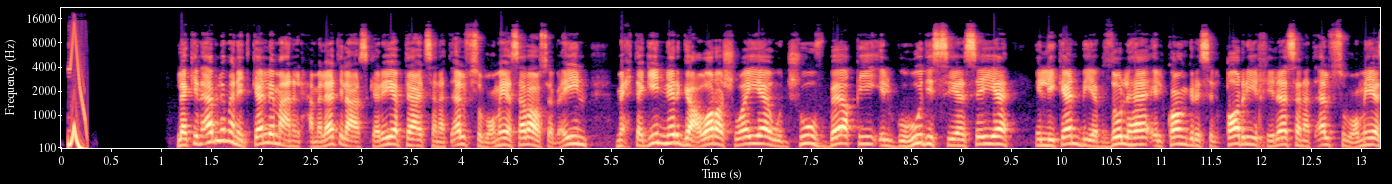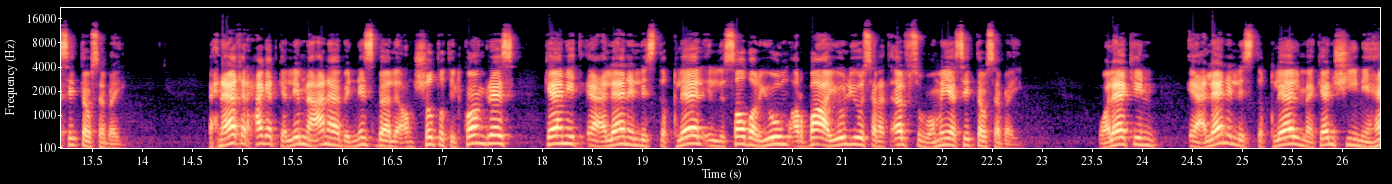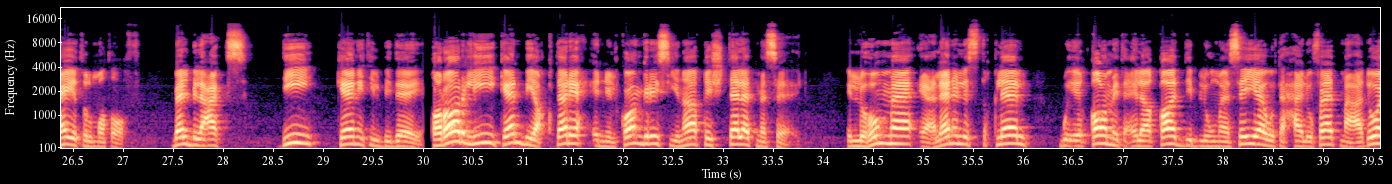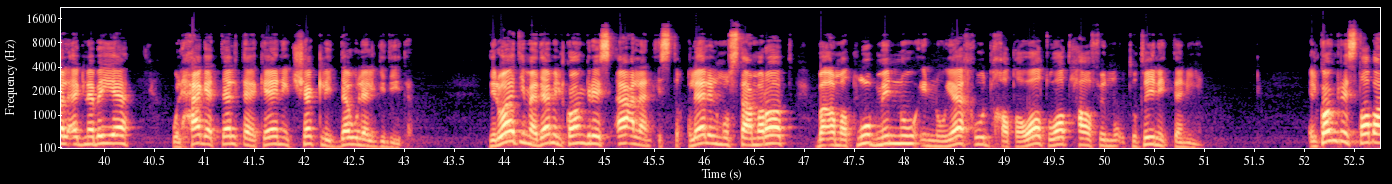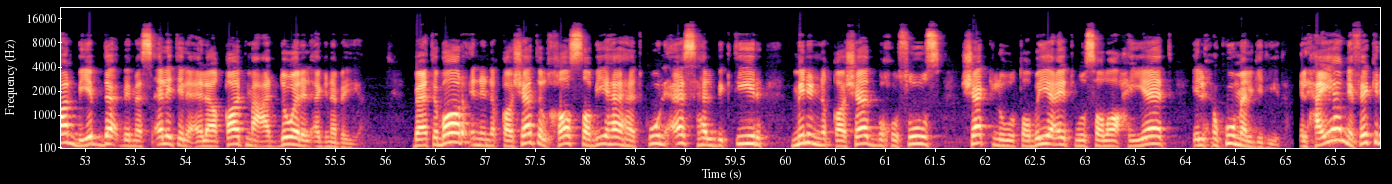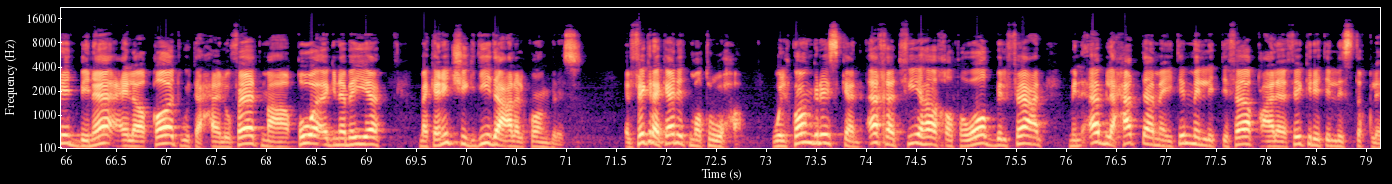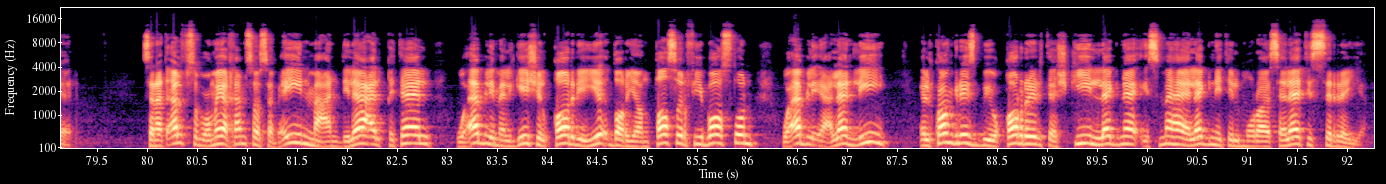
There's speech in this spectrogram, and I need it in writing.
لكن قبل ما نتكلم عن الحملات العسكرية بتاعت سنة 1777 محتاجين نرجع ورا شوية ونشوف باقي الجهود السياسية اللي كان بيبذلها الكونجرس القاري خلال سنة 1776 إحنا آخر حاجة اتكلمنا عنها بالنسبة لأنشطة الكونجرس كانت إعلان الاستقلال اللي صدر يوم 4 يوليو سنة 1776 ولكن إعلان الاستقلال ما كانش نهاية المطاف بل بالعكس دي كانت البداية. قرار ليه كان بيقترح أن الكونجرس يناقش ثلاث مسائل اللي هما إعلان الاستقلال وإقامة علاقات دبلوماسية وتحالفات مع دول أجنبية والحاجة الثالثة كانت شكل الدولة الجديدة. دلوقتي ما دام الكونجرس أعلن استقلال المستعمرات بقى مطلوب منه إنه ياخد خطوات واضحة في النقطتين التانيين. الكونجرس طبعا بيبدأ بمسألة العلاقات مع الدول الأجنبية باعتبار إن النقاشات الخاصة بيها هتكون أسهل بكتير من النقاشات بخصوص شكل وطبيعة وصلاحيات الحكومة الجديدة. الحقيقة إن فكرة بناء علاقات وتحالفات مع قوى أجنبية ما كانتش جديدة على الكونجرس. الفكرة كانت مطروحة. والكونجرس كان أخذ فيها خطوات بالفعل من قبل حتى ما يتم الاتفاق على فكرة الاستقلال. سنة 1775 مع اندلاع القتال وقبل ما الجيش القاري يقدر ينتصر في بoston وقبل إعلان ليه الكونجرس بيقرر تشكيل لجنة اسمها لجنة المراسلات السرية.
